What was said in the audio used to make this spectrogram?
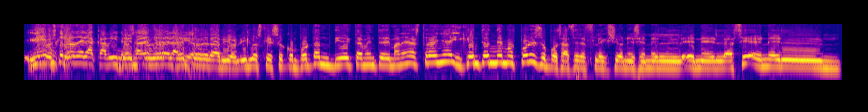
Y dentro de la cabina, dentro, o sea, dentro, del, dentro del, avión. Y los que se comportan directamente de manera extraña. ¿Y qué entendemos por eso? Pues hacer flexiones en el, en el, en el,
